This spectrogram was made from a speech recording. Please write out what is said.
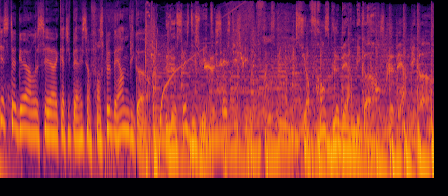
Kissed a Girl, c'est euh, Katy Perry sur France Bleu Berne Bigorre. Le 16-18. Le 16-18. Sur France Bleu Béarn Bigorre. France Bleu Béarn Bigorre.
